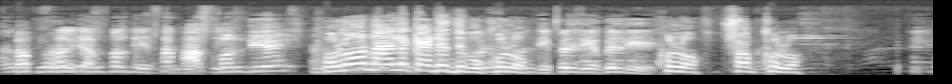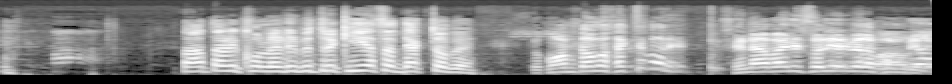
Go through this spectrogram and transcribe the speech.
খুলো সব ফোন দিয়ে খোলো নাহলে কেটে দিব খোলো খোলো। সব খোলো। তাড়াতাড়ি খোলো এটার ভিতরে কি আছে দেখতে হবে? তো কম দামও থাকতে পারে। সেনাবাহিনী চলিয়ে বেলা ফোন দিলে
